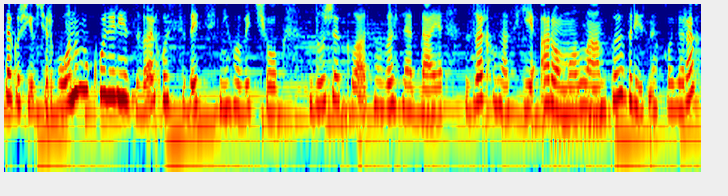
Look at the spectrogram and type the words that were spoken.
Також є в червоному кольорі, зверху сидить сніговичок. Дуже класно виглядає. Зверху в нас є аромолампи в різних кольорах.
